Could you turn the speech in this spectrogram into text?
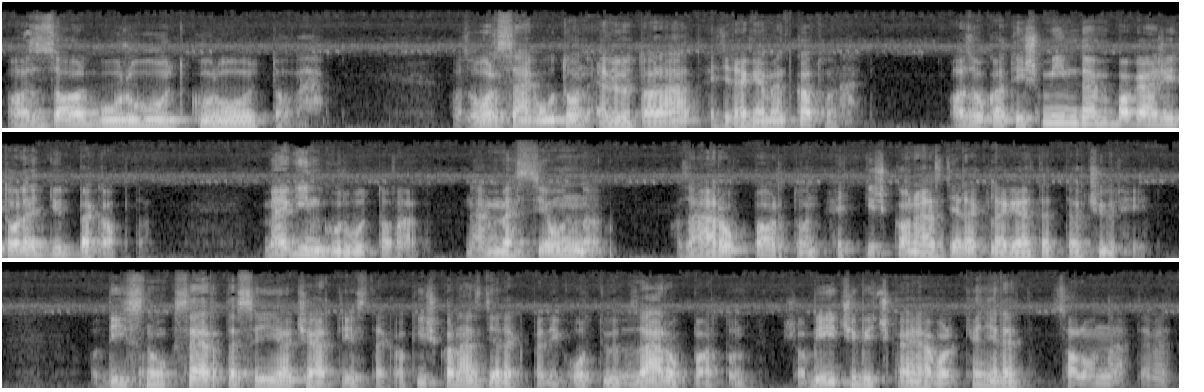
Azzal gurult, gurult tovább. Az országúton előtalált egy regement katonát. Azokat is minden bagázsitól együtt bekapta. Megint gurult tovább. Nem messzi onnan. Az árokparton egy kis kanászgyerek legeltette a csürhét. A disznók szerte széjjel cserkésztek, a kis kanászgyerek pedig ott ült az árokparton, és a bécsi bicskájával kenyeret szalonnát tevett.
